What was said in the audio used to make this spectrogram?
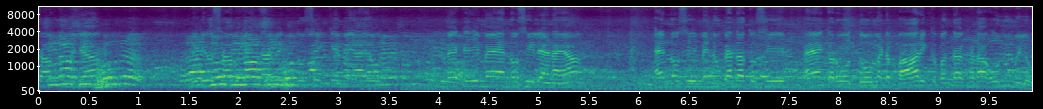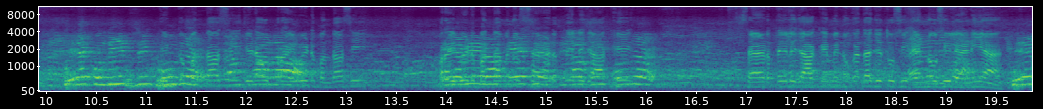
ਸਾਹਿਬ ਨੂੰ ਮਿਲਿਆ। ਵੀਡੀਓ ਸਾਹਿਬ ਕਹਿੰਦਾ ਵੀ ਤੁਸੀਂ ਕਿਵੇਂ ਆਇਓ ਮੈਂ ਕਿਹਾ ਜੀ ਮੈਂ ਐਨਓਸੀ ਲੈਣ ਆਇਆ। ਐਨਓਸੀ ਮੈਨੂੰ ਕਹਿੰਦਾ ਤੁਸੀਂ ਐਂ ਕਰੋ 2 ਮਿੰਟ ਬਾਹਰ ਇੱਕ ਬੰਦਾ ਖੜਾ ਉਹਨੂੰ ਮਿਲੋ। ਮੇਰੇ ਕੁਲਦੀਪ ਸਿੰਘ ਇੱਕ ਬੰਦਾ ਸੀ ਜਿਹੜਾ ਉਹ ਪ੍ਰਾਈਵੇਟ ਬੰਦਾ ਸੀ। ਪ੍ਰਾਈਵੇਟ ਬੰਦਾ ਮੈਨੂੰ ਸਾਈਡ ਤੇ ਲਿਜਾ ਕੇ ਸਾਈਡ ਤੇ ਲਿਜਾ ਕੇ ਮੈਨੂੰ ਕਹਿੰਦਾ ਜੇ ਤੁਸੀਂ ਐਨਓਸੀ ਲੈਣੀ ਆ ਤੇ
